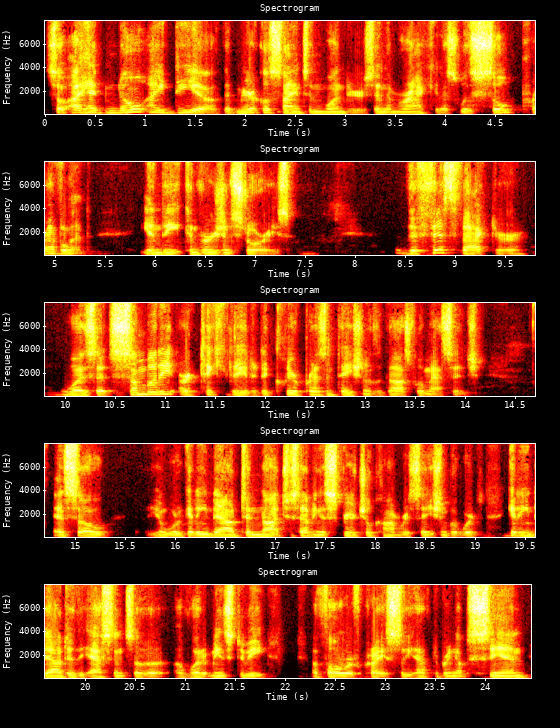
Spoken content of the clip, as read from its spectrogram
So I had no idea that miracle signs and wonders and the miraculous was so prevalent in the conversion stories. The fifth factor was that somebody articulated a clear presentation of the gospel message. And so, you know, we're getting down to not just having a spiritual conversation, but we're getting down to the essence of, a, of what it means to be a follower of Christ. So you have to bring up sin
